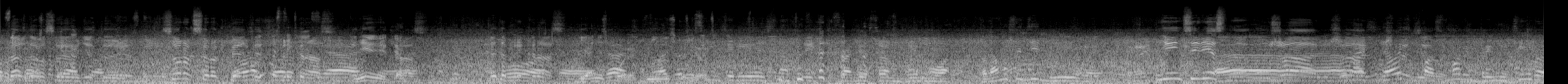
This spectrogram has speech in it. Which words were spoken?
у каждого своя аудитория. 40-45 это прекрасно. Не, нет, я, Это прекрасно. я не спорю, не Очень дискутирую. интересно встретиться с профессором Димо, потому что дебилы. Мне интересно, ну жаль, Э, жаль. значит, Ну, давайте посмотрим примитивы,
